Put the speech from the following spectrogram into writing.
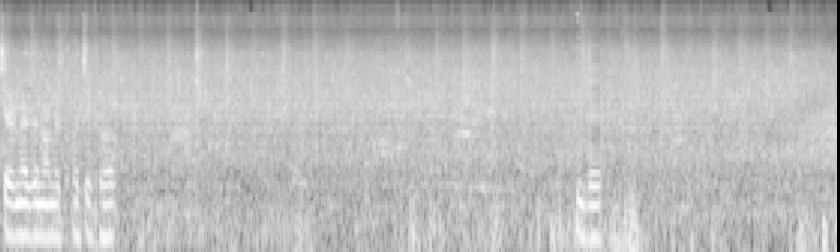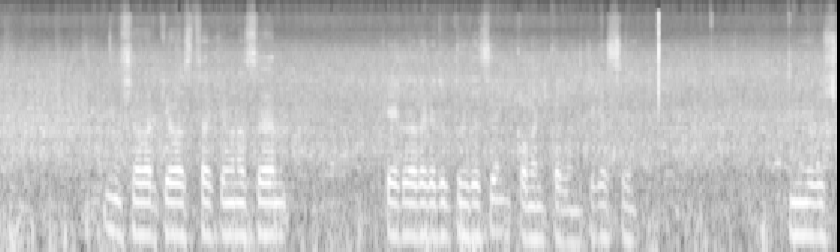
চ্যানেলের জন্য অনেক ক্ষতিকর যে সবার কি অবস্থা? কেমন আছেন? কে কোথা থেকে যুক্ত হয়েছেন কমেন্ট করবেন, ঠিক আছে? আমি অবশ্য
